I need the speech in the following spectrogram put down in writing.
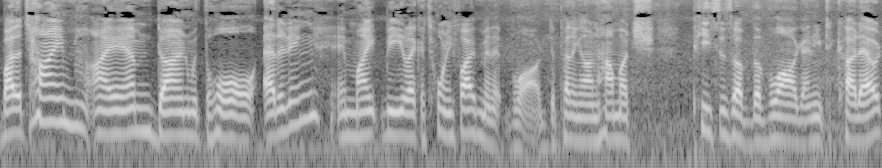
by the time I am done with the whole editing, it might be like a 25 minute vlog, depending on how much pieces of the vlog I need to cut out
